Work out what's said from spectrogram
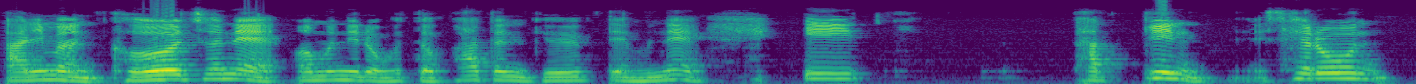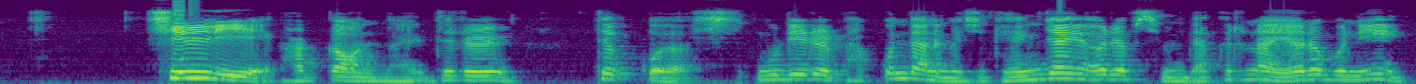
아니면 그 전에 어머니로부터 받은 교육 때문에 이 바뀐 새로운 진리에 가까운 말들을 듣고요. 우리를 바꾼다는 것이 굉장히 어렵습니다. 그러나 여러분이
